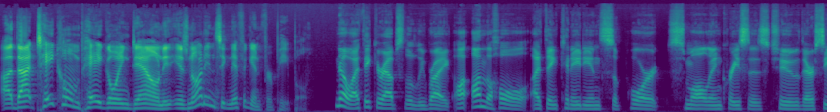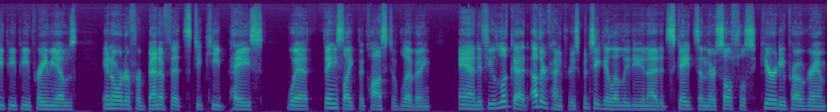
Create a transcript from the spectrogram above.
uh, that take home pay going down is not insignificant for people. No, I think you're absolutely right. On the whole, I think Canadians support small increases to their CPP premiums in order for benefits to keep pace with things like the cost of living. And if you look at other countries, particularly the United States and their social security program,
